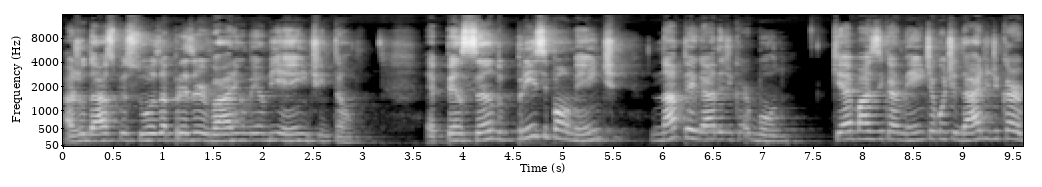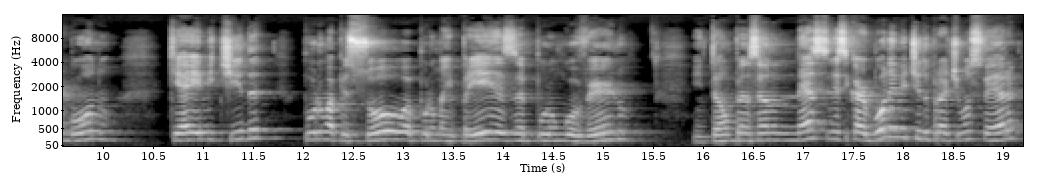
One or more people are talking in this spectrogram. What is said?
ajudar as pessoas a preservarem o meio ambiente, então. É pensando principalmente na pegada de carbono, que é basicamente a quantidade de carbono que é emitida por uma pessoa, por uma empresa, por um governo então, pensando nesse, nesse carbono emitido para a atmosfera,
